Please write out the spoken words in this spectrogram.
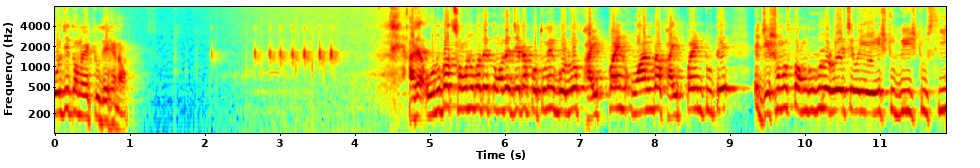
বলছি, তোমরা একটু দেখে নাও। আচ্ছা অনুপাত সমানুপাতে তোমাদের যেটা প্রথমে বলব ফাইভ পয়েন্ট ওয়ান বা ফাইভ পয়েন্ট টুতে যে সমস্ত অঙ্কগুলো রয়েছে, ওই H to B to C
